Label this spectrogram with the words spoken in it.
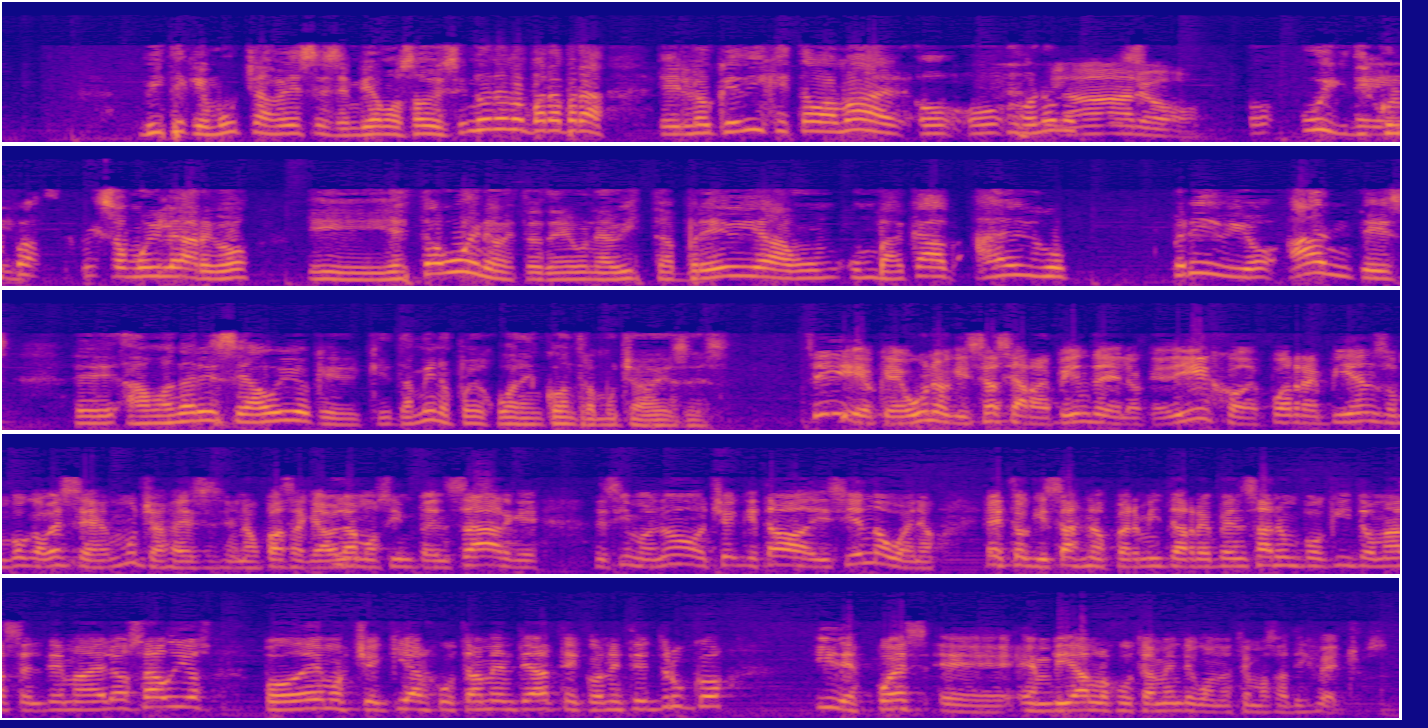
Viste que muchas veces enviamos audio y dicen, no, no, no, para, para, eh, lo que dije estaba mal, o, o, no Claro. uy, disculpa, se me hizo muy largo. Y está bueno esto, tener una vista previa, un, un backup, algo previo, antes, eh, a mandar ese audio que, que también nos puede jugar en contra muchas veces. Sí, que uno quizás se arrepiente de lo que dijo, después repiensa un poco, a veces, muchas veces nos pasa que hablamos sin pensar, que decimos, no, che, ¿qué estaba diciendo? Bueno, esto quizás nos permite repensar un poquito más el tema de los audios, podemos chequear justamente antes con este truco y después eh, enviarlo justamente cuando estemos satisfechos.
